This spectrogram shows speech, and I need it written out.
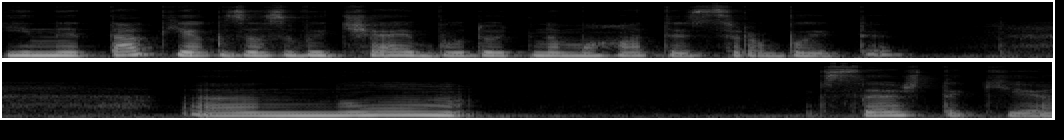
і не так, як зазвичай будуть намагатись зробити. Е, Ну, все ж таки.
